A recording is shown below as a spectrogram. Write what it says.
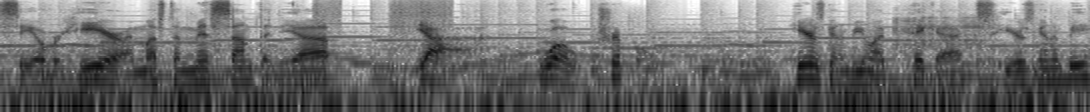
See over here, I must have missed something. Yup. Yeah. Whoa, triple. Here's gonna be my pickaxe. Here's gonna be.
